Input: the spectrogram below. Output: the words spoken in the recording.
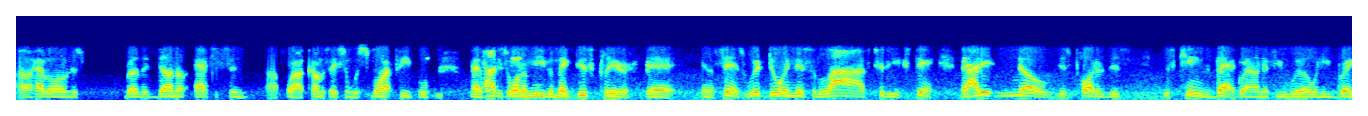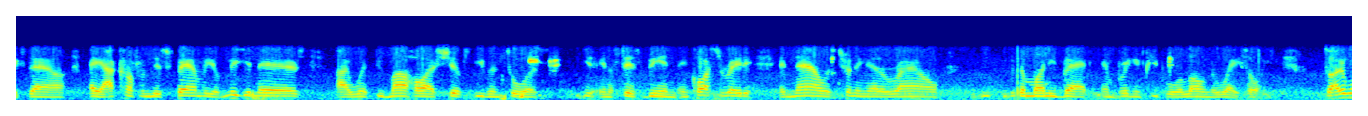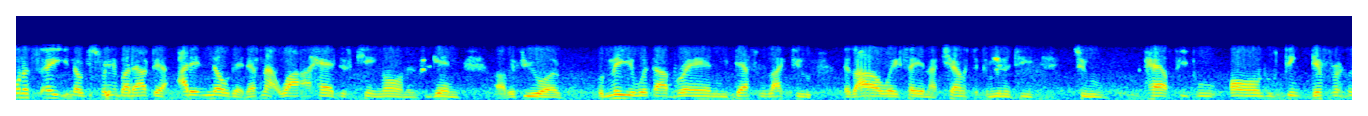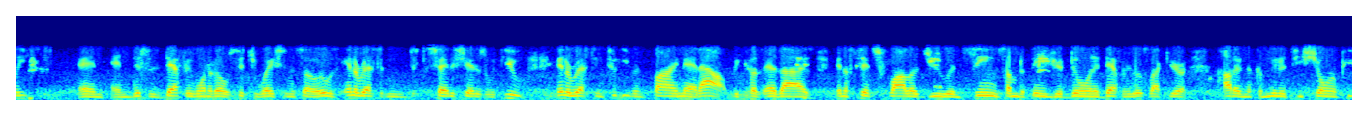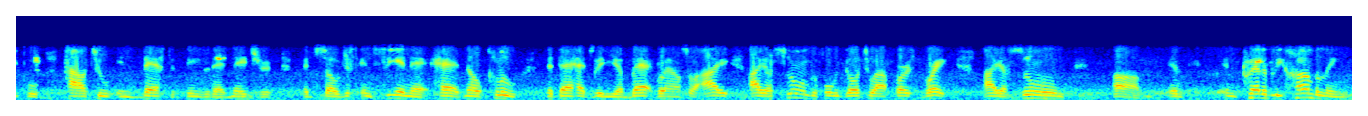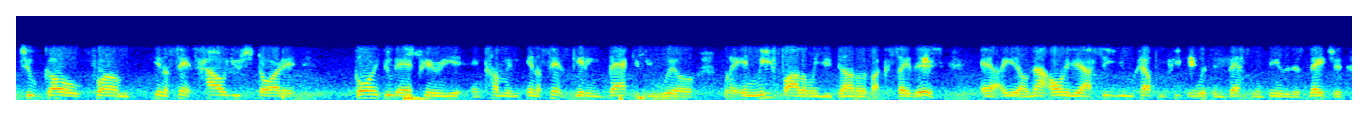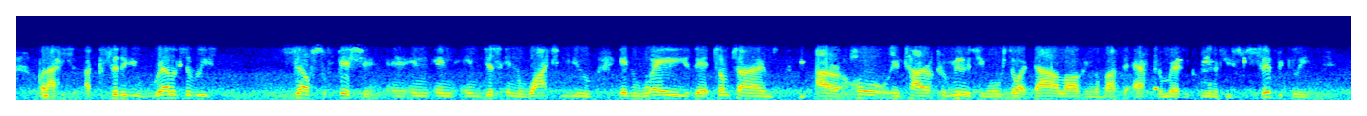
uh, have on this brother Donald Atchison uh, for our conversation with smart people. And I just want to even make this clear that, in a sense, we're doing this live to the extent that I didn't know this part of this this king's background, if you will, when he breaks down, hey, I come from this family of millionaires. I went through my hardships, even towards, you know, in a sense, being incarcerated, and now is turning that around, the money back, and bringing people along the way. So so I don't want to say, you know, just for anybody out there, I didn't know that. That's not why I had this king on. And again, uh, if you are familiar with our brand, we definitely like to, as I always say, and I challenge the community to have people on who think differently and and this is definitely one of those situations. So it was interesting just to share, to share this with you. Interesting to even find that out because as I, in a sense, followed you and seen some of the things you're doing, it definitely looks like you're out in the community showing people how to invest in things of that nature. And so just in seeing that, had no clue that that had been your background. So I I assume before we go to our first break, I assume um, incredibly humbling to go from in a sense how you started going through that period and coming, in a sense, getting back, if you will. But in me following you, Donald, if I could say this, uh, you know, not only did I see you helping people with investing in things of this nature, but I, I consider you relatively self-sufficient in, in, in just in watching you in ways that sometimes our whole entire community, when we start dialoguing about the African American community specifically,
